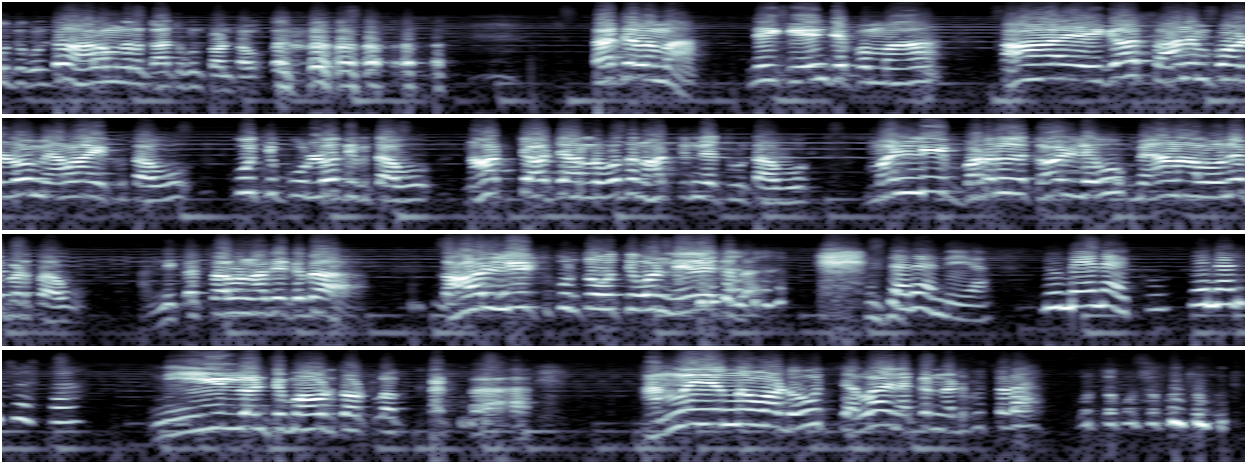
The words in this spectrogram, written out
ఊదుకుంటూ ఆలమందలు కాచుకుంటుంటావు చెల్లమ్మా నీకేం చెప్పమ్మా? హాయిగా సానెంపాడులో మెనా ఎక్కుతావు కూచిపూడిలో దిగుతావు నాట్యాచారుల వద్ద నాట్యం నేర్చుకుంటావు మళ్ళీ బడలు కాళ్ళు లేవు మేనాలోనే పెడతావు. అన్ని కష్టాలు నాకే కదా. కాళ్ళు ఈడ్చుకుంటూ వచ్చేవాడు నేనే కదా. సరే అన్నయ్య నువ్వు మేనాకు నేను నడిచొస్తా నీళ్ళంటి మామిడి తోటలో కట్ట. అన్నయ్య అన్నవాడు చెల్లాయన ఎక్కడ నడిపిస్తాడా? కూర్చో కూర్చో కూర్చో కూర్చో.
